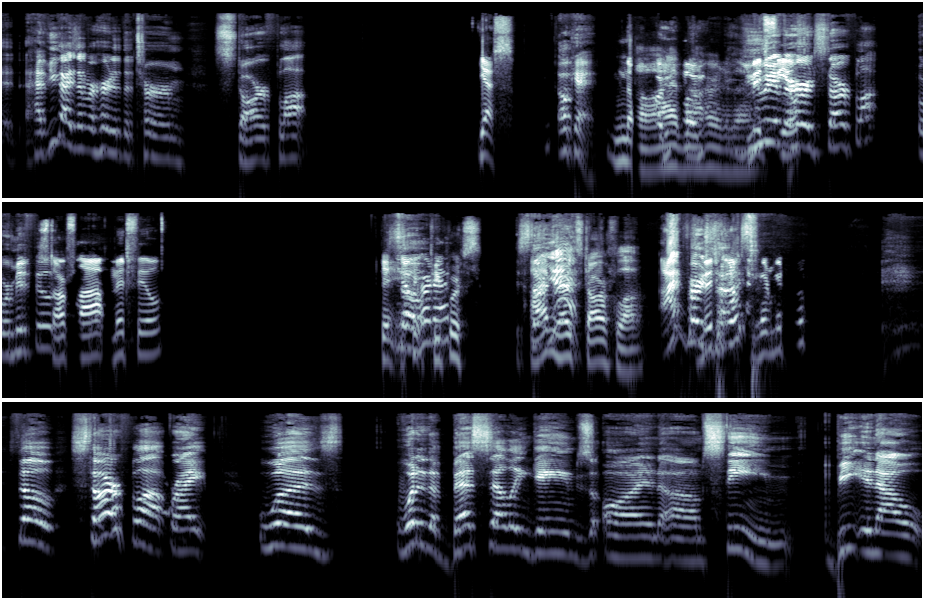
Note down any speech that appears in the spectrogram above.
uh, have you guys ever heard of the term star flop? Yes. Okay, No, I have not heard of that. you Midfield. ever heard star flop or midfield? Star flop, midfield. Yeah, So- people, are- Star- I haven't yeah, heard Starflop. I've heard star. Midfield? You heard midfield? So Starflop, right, was one of the best selling games on um, Steam, beating out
